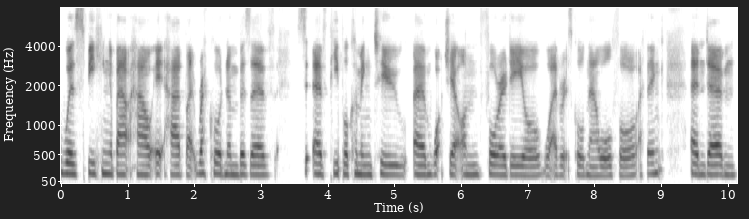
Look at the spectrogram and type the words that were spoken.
was speaking about how it had like record numbers of of people coming to um, watch it on 4od or whatever it's called now all four i think. And um,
